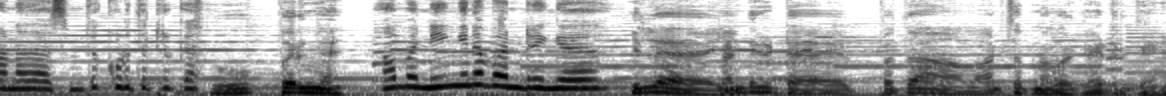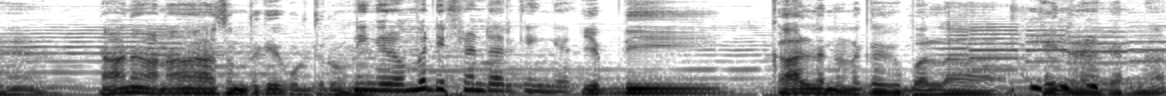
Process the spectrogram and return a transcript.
அனாதாசத்துக்கு கொடுத்துட்டு இருக்கேன் சூப்பருங்க. ஆமா நீங்க என்ன பண்றீங்க? இல்ல ஃப்ரெண்டுகிட்ட இப்பதான் வாட்ஸ்அப் நம்பர் கேட்டிருக்கேன். நானும் அனாதாசத்துக்கே கொடுத்துருவேன். நீங்க ரொம்ப டிஃப்ரெண்டா இருக்கீங்க. எப்படி? காலில் நடக்கிறதுக்கு பல்லா கையில் நடக்கிறனா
